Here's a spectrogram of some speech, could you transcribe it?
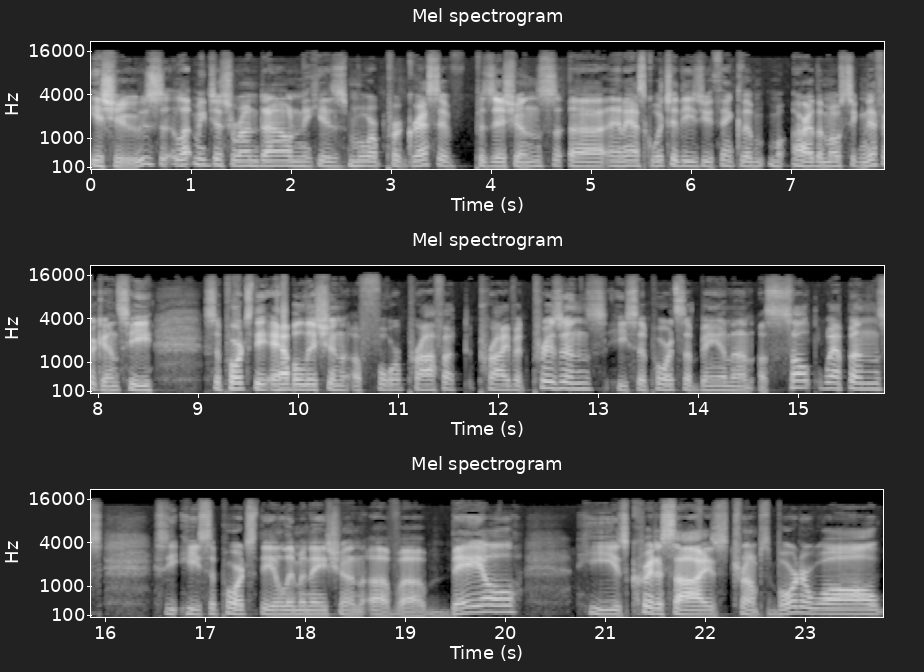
issues. Let me just run down his more progressive positions uh, and ask which of these you think the, are the most significant. He supports the abolition of for profit private prisons, he supports a ban on assault weapons, he, he supports the elimination of uh, bail. He's criticized Trump's border wall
